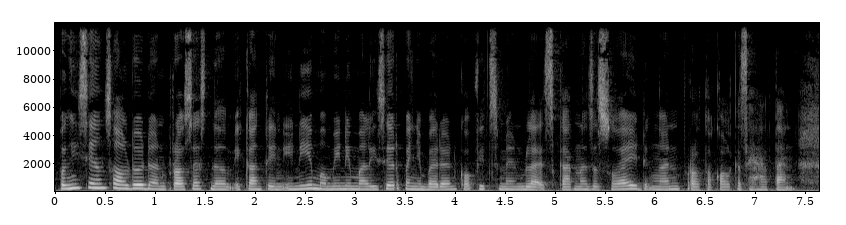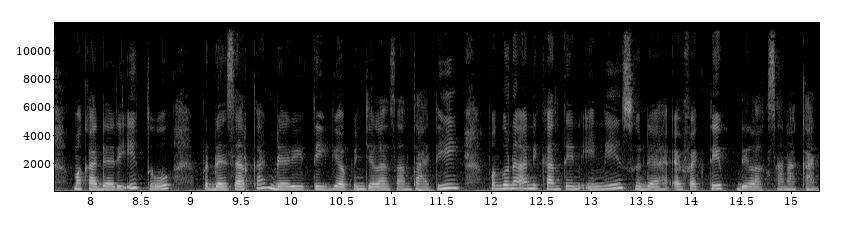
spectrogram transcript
Pengisian saldo dan proses dalam ikantin ini meminimalisir penyebaran COVID-19 karena sesuai dengan protokol kesehatan. Maka dari itu, berdasarkan dari tiga penjelasan tadi, penggunaan ikantin ini sudah efektif dilaksanakan.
